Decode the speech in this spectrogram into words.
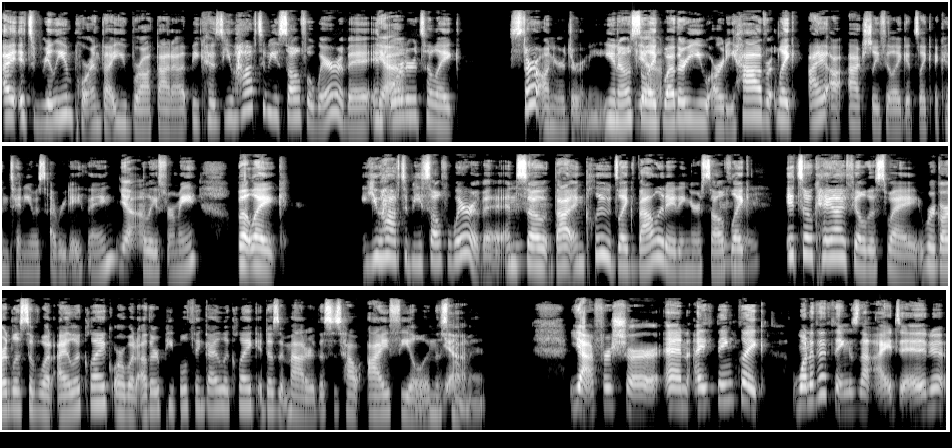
I, it's really important that you brought that up because you have to be self aware of it in Yeah. order to like start on your journey, you know? So, like, whether you already have, or, like, I uh, actually feel like it's like a continuous everyday thing, Yeah. at least for me. But, like, you have to be self aware of it. And so Mhm. that includes like validating yourself. Like, Mhm. It's okay, I feel this way, regardless of what I look like or what other people think I look like. It doesn't matter. This is how I feel in this Yeah. moment. Yeah, for sure. And I think like one of the things that I did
